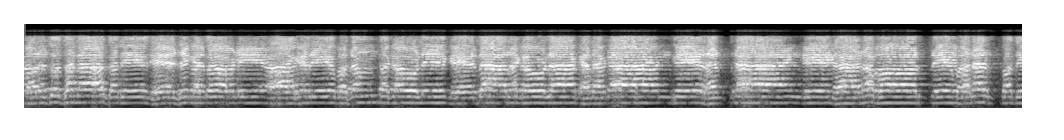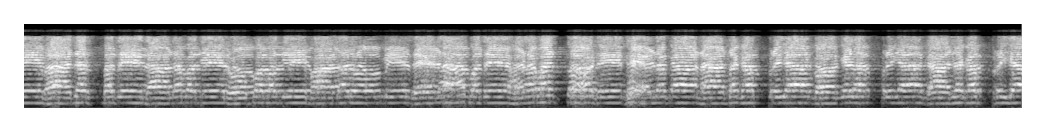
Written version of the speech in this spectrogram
परशु सनातने देशगतोणे आगरे वदन्तकौले केदारगौला कनकाङ्गे गानवार्ते वनस्पते भाजस्पते दानपते रूपपते बालरूपे सेनापते हणवत्तोटे धेणुका नाटकप्रिया गोकिलप्रिया गाजकप्रिया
